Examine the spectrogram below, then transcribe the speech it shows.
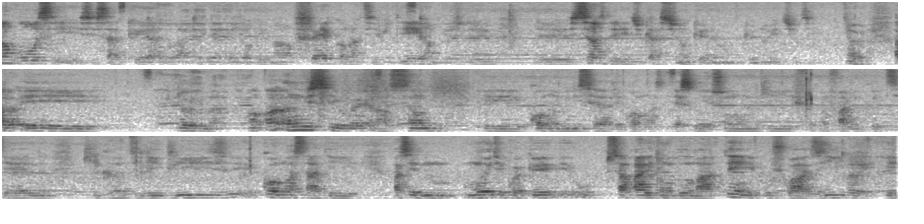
en gros, c'est ça que l'adorateur de fait comme activité en plus de, de sciences de l'éducation que nous, que nous étudions. Ah Alors, et, on, on, ensemble et comme ministère de commerce, est-ce que sont qui fait une famille chrétienne, qui grandit l'église, comment ça a été parce que moi, je crois que ça paraît un bon matin pour choisir et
